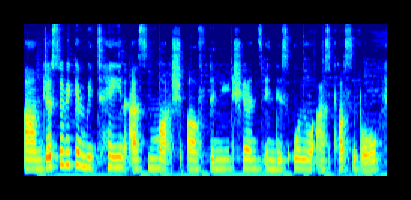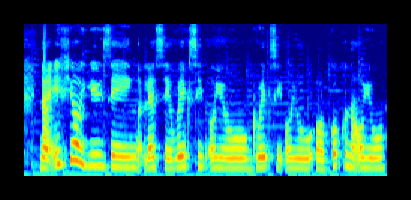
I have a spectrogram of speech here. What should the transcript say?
um, just so we can retain as much of the nutrients in this oil as possible. Now if you're using let's say rapeseed oil grapeseed oil or coconut oil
